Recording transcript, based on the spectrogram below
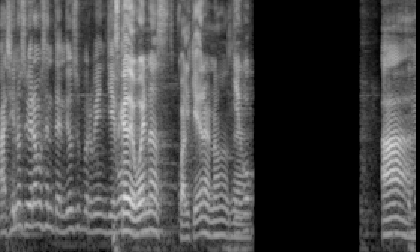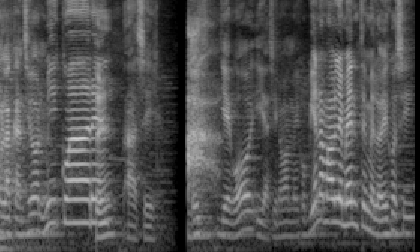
Así nos hubiéramos entendido súper bien. Llegó, Es que de buenas, cualquiera, ¿no? O sea, Llegó Ah. como la canción Mi cuarenta. Así. Entonces, Llegó y así nomás me dijo, bien amablemente me lo dijo así.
